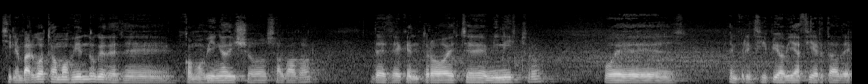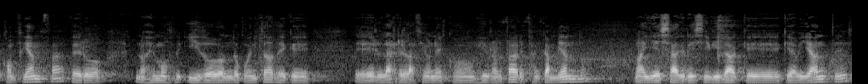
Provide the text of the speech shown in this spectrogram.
Sin embargo, estamos viendo que desde, como bien ha dicho Salvador, desde que entró este ministro, pues en principio había cierta desconfianza, pero nos hemos ido dando cuenta de que eh, las relaciones con Gibraltar están cambiando, no hay esa agresividad que, había antes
